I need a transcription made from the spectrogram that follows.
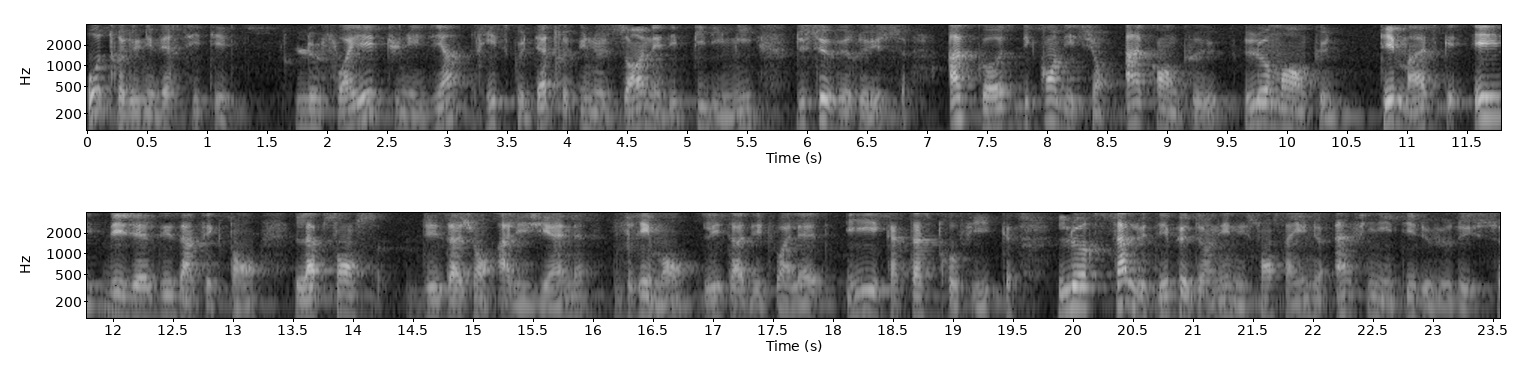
Outre l'université, le foyer tunisien risque d'être une zone d'épidémie de ce virus à cause des conditions incongrues, le manque des masques et des gels désinfectants, l'absence des agents à l'hygiène, vraiment l'état des toilettes est catastrophique. Leur saleté peut donner naissance à une infinité de virus,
